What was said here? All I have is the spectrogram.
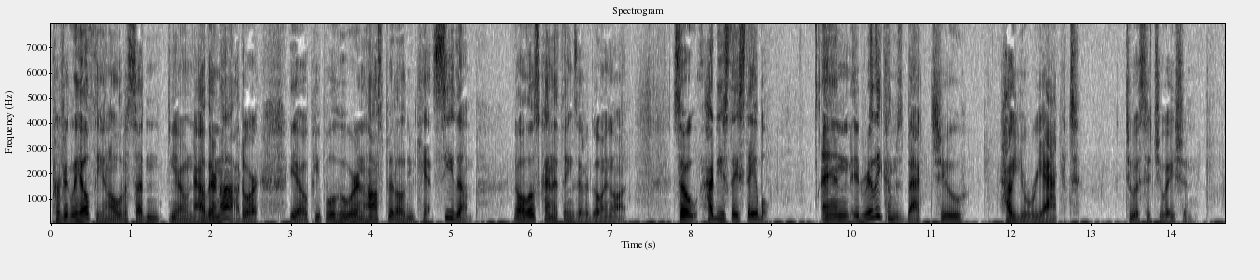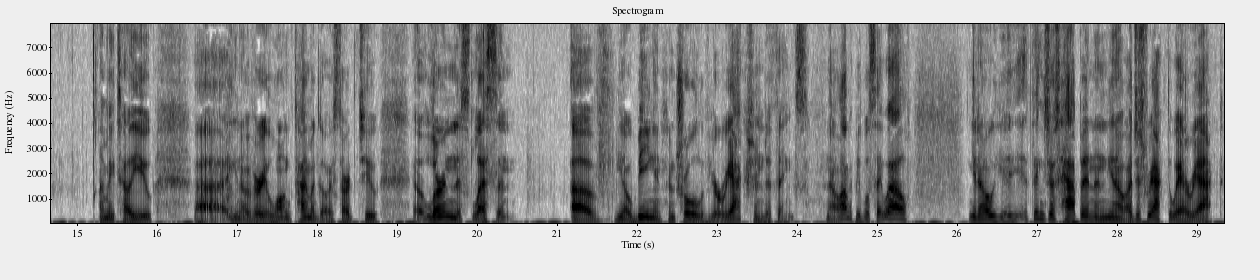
perfectly healthy and all of a sudden, you know, now they're not. Or, you know, people who are in hospital, you can't see them. You know, all those kind of things that are going on. So, how do you stay stable? And it really comes back to how you react to a situation. Let me tell you, uh, you know, a very long time ago, I started to uh, learn this lesson of, you know, being in control of your reaction to things. Now, a lot of people say, well, you know, things just happen and, you know, I just react the way I react.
